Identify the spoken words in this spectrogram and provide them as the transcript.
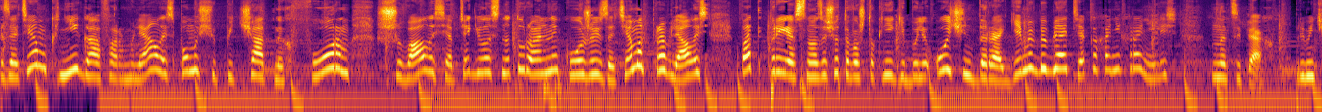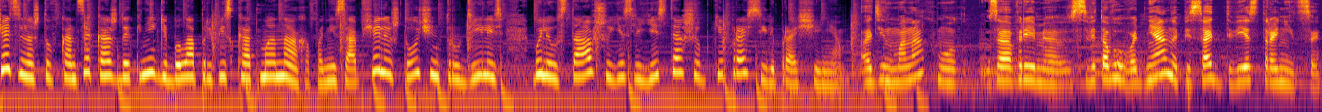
Затем книга оформлялась с помощью печати печатных форм, сшивалась и обтягивалась натуральной кожей, затем отправлялась под пресс. Ну а за счет того, что книги были очень дорогими в библиотеках, они хранились на цепях. Примечательно, что в конце каждой книги была приписка от монахов. Они сообщали, что очень трудились, были уставшие, если есть ошибки, просили прощения. Один монах мог за время светового дня написать две страницы.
